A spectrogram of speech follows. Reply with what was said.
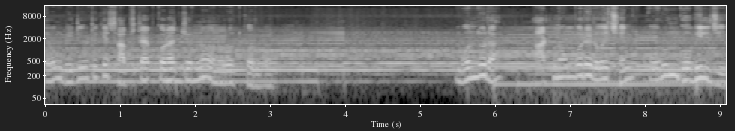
এবং ভিডিওটিকে সাবস্ক্রাইব করার জন্য অনুরোধ করব। বন্ধুরা, আট নম্বরে রয়েছেন অরুণ গোভিলজি।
